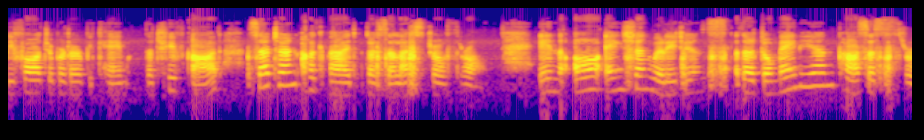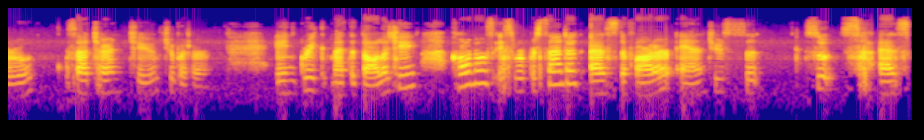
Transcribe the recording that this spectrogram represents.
Before Jupiter became the chief god, Saturn occupied the celestial throne. In all ancient religions, the dominion passes through Saturn to Jupiter. In Greek methodology, Kronos is represented as the father and Zeus as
